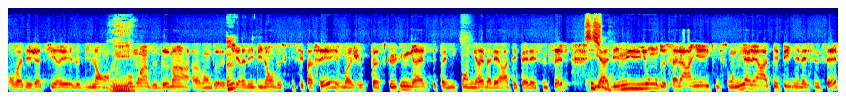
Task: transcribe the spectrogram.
on va déjà tirer le bilan Oui. au moins de demain avant de Hum. tirer des bilans de ce qui s'est passé. Moi, je parce qu'une grève, c'est pas uniquement une grève à la RATP à la SNCF. Il y sûr. a des millions de salariés qui sont ni à la RATP ni à la SNCF,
